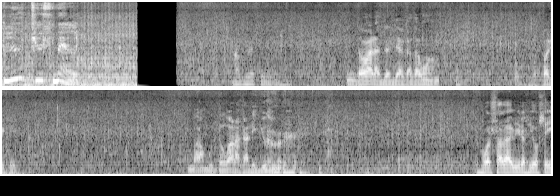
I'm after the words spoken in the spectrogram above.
Bluetooth mode. ધવાડા જ દેખાતા હું પડખી બાંબુ ધવાડા કાઢી ગયું વરસાદ આવી રહ્યો છે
